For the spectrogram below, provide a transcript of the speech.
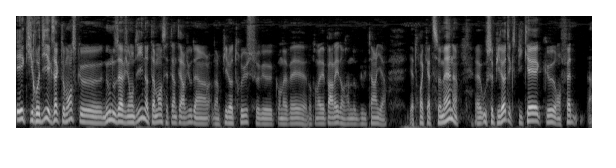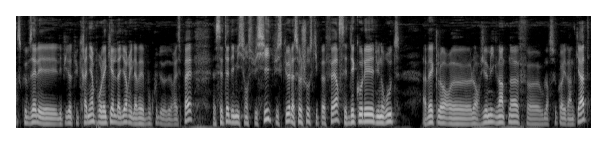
et qui redit exactement ce que nous nous avions dit, notamment cette interview d'un pilote russe euh, qu'on avait, dont on avait parlé dans un de nos bulletins il y a, il y a 3-4 semaines, euh, où ce pilote expliquait que, en fait, ben, ce que faisaient les, pilotes ukrainiens, pour lesquels d'ailleurs il avait beaucoup de, respect, c'était des missions suicides, puisque la seule chose qu'ils peuvent faire, c'est décoller d'une route avec leur, euh, leur vieux MiG-29 euh, ou leur Sukhoi 24,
